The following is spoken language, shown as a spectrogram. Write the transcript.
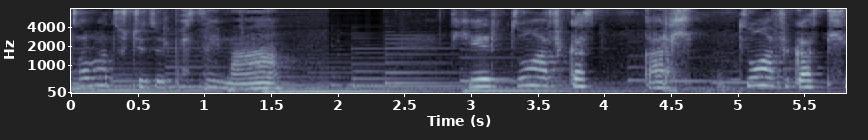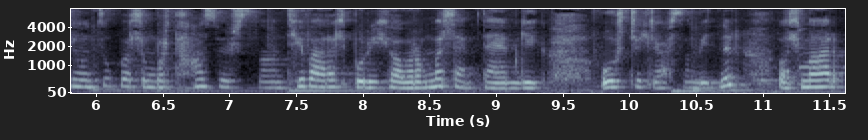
6 зүйн зүйл болсон юм аа. Тэгэхээр 100 Африкаас гаралт Зүүн Африкаас дэлхийн өнцөг болон бүр таван суурьсан Тэв арал бүрийнхээ ургамал амтай аймгийг өөрчилж явсан бид нар улмаар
